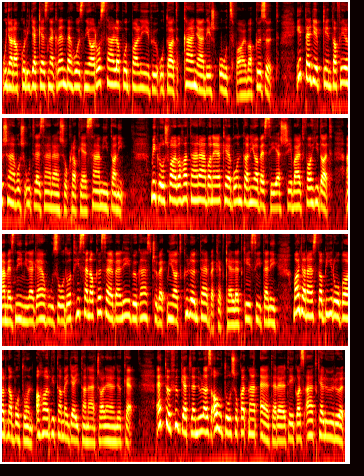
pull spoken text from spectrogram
ugyanakkor igyekeznek rendbehozni a rossz állapotban lévő utat Kányád és Ócfalva között. Itt egyébként a félsávos útlezárásokra kell számítani. Miklósfalva határában el kell bontani a veszélyessé vált fahidat, ám ez némileg elhúzódott, hiszen a közelben lévő gázcsövek miatt külön terveket kellett készíteni, magyarázta Bíró Barna Boton, a Hargita megyei tanács elnöke. Ettől függetlenül az autósokat már elterelték az átkelőről,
